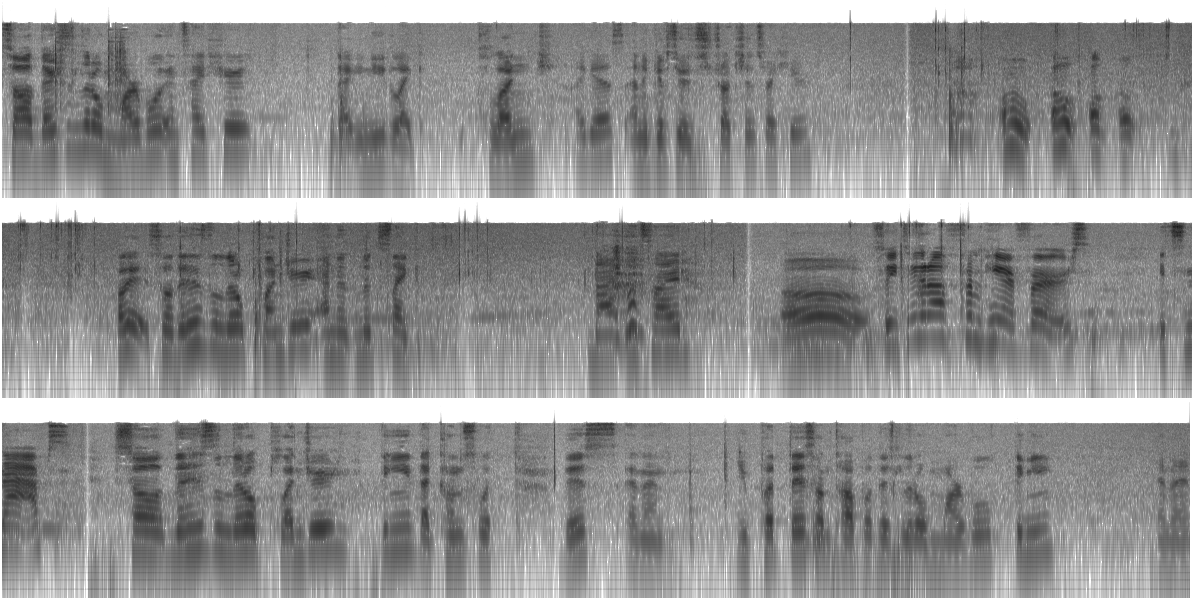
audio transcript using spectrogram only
So there's this little marble inside here that you need like plunge, I guess, and it gives you instructions right here. Oh, oh, oh, oh. Okay, so this is a little plunger and it looks like that inside. Oh. So you take it off from here first. It snaps. So this is a little plunger thingy that comes with this and then you put this on top of this little marble thingy and then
